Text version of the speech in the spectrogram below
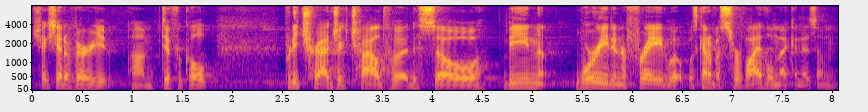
She actually had a very um, difficult, pretty tragic childhood, so being worried and afraid was kind of a survival mechanism.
